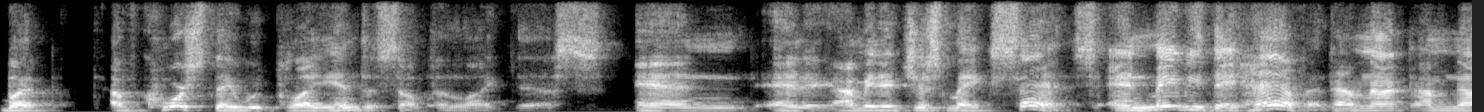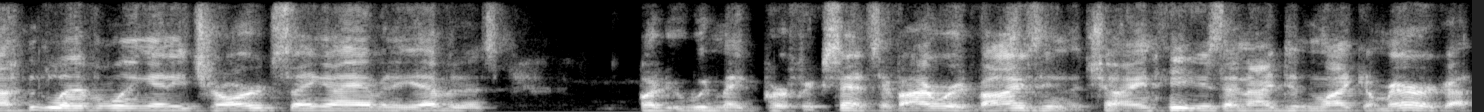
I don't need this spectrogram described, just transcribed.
but of course they would play into something like this, and and it, I mean it just makes sense. And maybe they haven't. I'm not I'm not leveling any charge saying I have any evidence. But it would make perfect sense. If I were advising the Chinese and I didn't like America,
